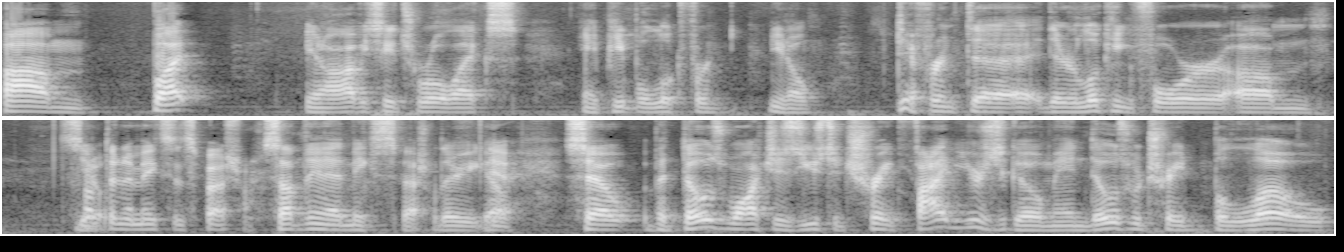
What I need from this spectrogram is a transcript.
Um, but, you know, obviously it's Rolex, and people look for, you know, different, uh, they're looking for, um, you know, Something that makes it special. something that makes it special. There you go. Yeah. So, but those watches used to trade five years ago, man. Those would trade below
